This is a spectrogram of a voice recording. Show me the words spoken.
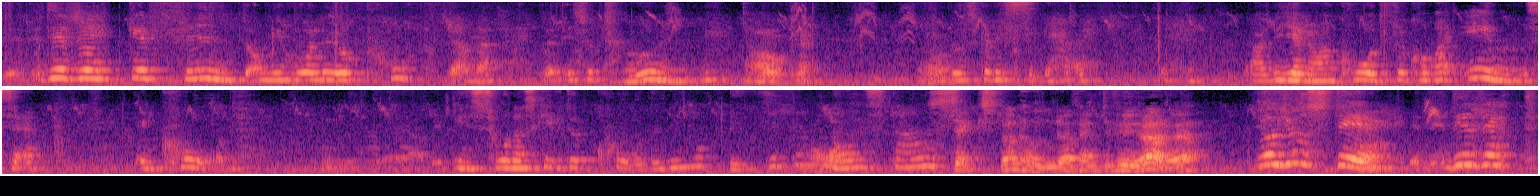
Det- Det räcker fint om ni håller upp porten. Den är så tung. Ja, okej. Ja, då ska vi se här. Ja, det gäller att ha en kod för att komma in sen. En kod. Min son har skrivit upp koden i mobilen Ja. någonstans. 1654 du. Ja, just det. Mm. Det är rätt.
